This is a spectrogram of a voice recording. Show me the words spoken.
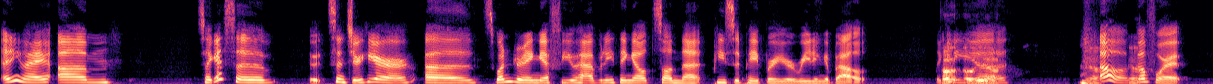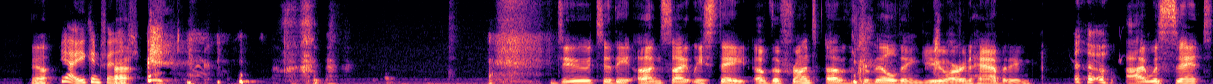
anyway, um, so I guess uh, since you're here, uh, I was wondering if you have anything else on that piece of paper you're reading about. Like Oh- any, oh, yeah. uh, Yeah. oh, yeah. go for it. Yeah. Yeah, you can finish. Due to the unsightly state of the front of the building you are inhabiting, I was sent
